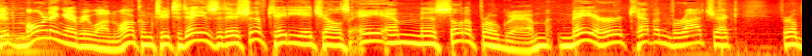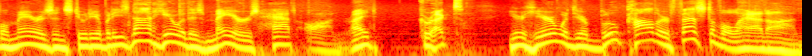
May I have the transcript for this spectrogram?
Good morning, everyone. Welcome to today's edition of KDHL's AM Minnesota program. Mayor Kevin Voracek, Faribault Mayor, is in studio, but he's not here with his mayor's hat on, right? Correct. You're here with your Blue Collar Festival hat on.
